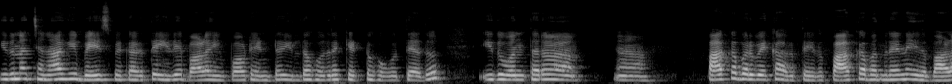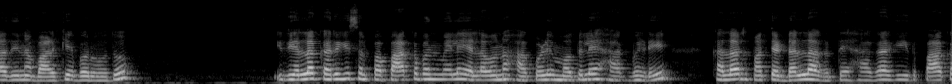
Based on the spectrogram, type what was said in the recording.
ಇದನ್ನು ಚೆನ್ನಾಗಿ ಬೇಯಿಸ್ಬೇಕಾಗುತ್ತೆ. ಇದೇ ಭಾಳ ಇಂಪಾರ್ಟೆಂಟ್ ಇಲ್ಲದೆ ಹೋದರೆ ಕೆಟ್ಟು ಹೋಗುತ್ತೆ ಅದು. ಇದು ಒಂಥರ ಪಾಕ ಬರಬೇಕಾಗುತ್ತೆ. ಇದು ಪಾಕ ಬಂದ್ರೇ ಇದು ಭಾಳ ದಿನ ಬಾಳಿಕೆ ಬರುವುದು ಇದೆಲ್ಲ ಕರಗಿ ಸ್ವಲ್ಪ ಪಾಕ ಬಂದ ಮೇಲೆ ಎಲ್ಲವನ್ನು ಹಾಕ್ಕೊಳ್ಳಿ ಮೊದಲೇ ಹಾಕಬೇಡಿ. ಕಲರ್ ಮತ್ತು ಡಲ್ ಆಗುತ್ತೆ. ಹಾಗಾಗಿ ಇದು ಪಾಕ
